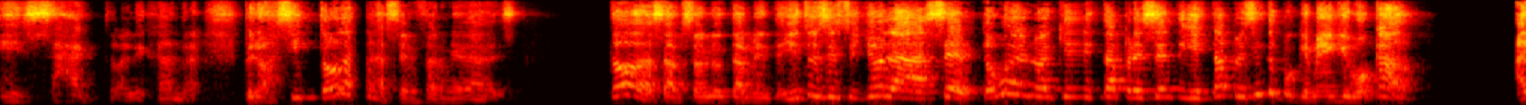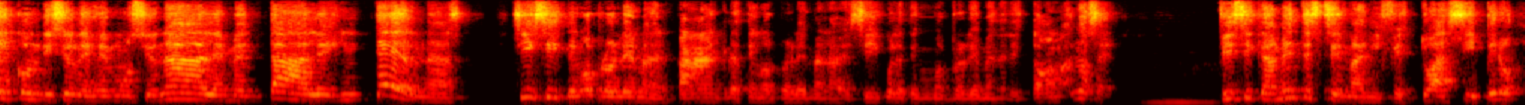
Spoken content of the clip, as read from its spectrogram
Exacto, Alejandra. Pero así todas las enfermedades. Todas absolutamente. Y entonces si yo la acepto, bueno, aquí está presente y está presente porque me he equivocado. Hay condiciones emocionales, mentales, internas. Sí, sí, tengo problemas en el páncreas, tengo problemas en la vesícula, tengo problemas en el estómago, no sé. Físicamente se manifestó así, pero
